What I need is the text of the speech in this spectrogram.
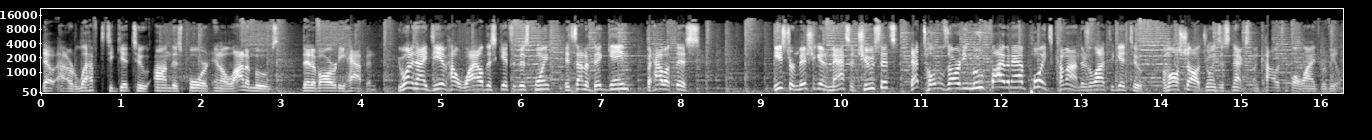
that are left to get to on this board and a lot of moves that have already happened. You want an idea of how wild this gets at this point? It's not a big game, but how about this? Eastern Michigan, Massachusetts, that total's already moved five and a half points. Come on, there's a lot to get to. Amal Shaw joins us next on College Football Lines Revealed.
